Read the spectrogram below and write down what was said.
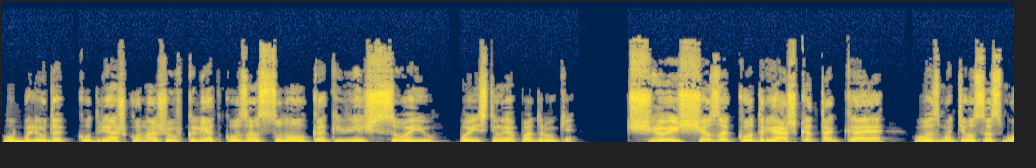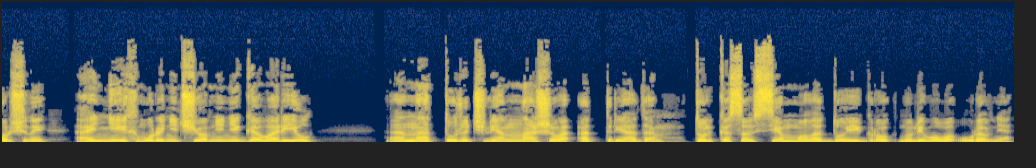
«Ублюдок кудряшку нашу в клетку засунул, как вещь свою», — пояснил я подруге. «Чё еще за кудряшка такая?» — возмутился сморщенный. «О ней хмурый ничего мне не говорил». «Она тоже член нашего отряда, только совсем молодой игрок нулевого уровня.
